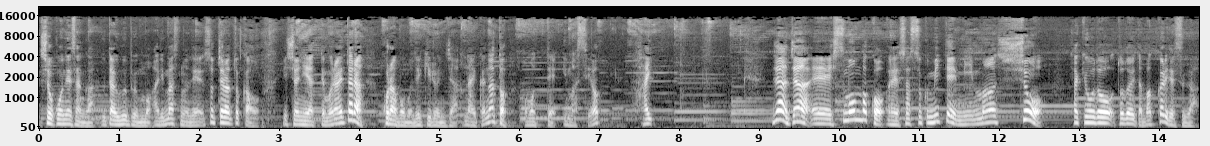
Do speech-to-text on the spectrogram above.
ー、翔子お姉さんが歌う部分もありますのでそちらとかを一緒にやってもらえたらコラボもできるんじゃないかなと思っていますよはいじゃあじゃあ、えー、質問箱、えー、早速見てみましょう。先ほど届いたばっかりですが。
